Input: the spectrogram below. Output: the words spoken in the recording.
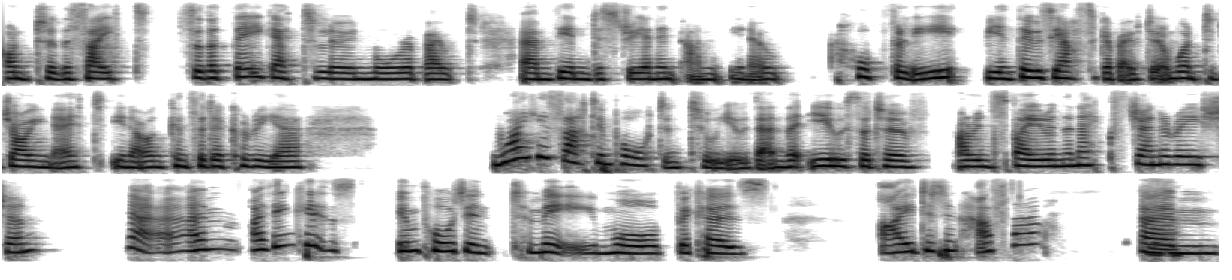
onto the site so that they get to learn more about um, the industry and, and, you know, hopefully be enthusiastic about it and want to join it, you know, and consider career. Why is that important to you then that you sort of are inspiring the next generation? Yeah, um, I think it's important to me more because I didn't have that. Yeah. Um,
